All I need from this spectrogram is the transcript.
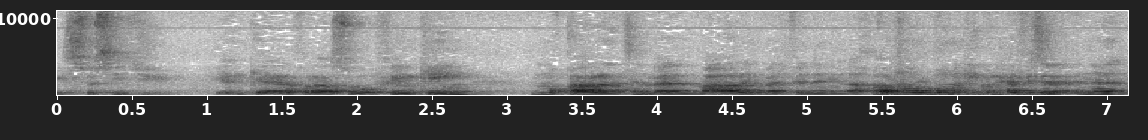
يسوسيتي يعني كيعرف راسو فين كاين مقارنة مع المعارض مع الفنانين الآخرين وربما كيكون حافز على أن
